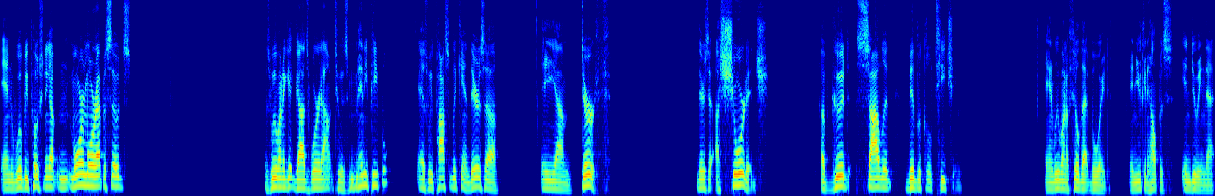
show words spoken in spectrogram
and we'll be posting up more and more episodes as we want to get God's word out to as many people as we possibly can. There's a a um, dearth there's a shortage of good, solid biblical teaching. And we want to fill that void. And you can help us in doing that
